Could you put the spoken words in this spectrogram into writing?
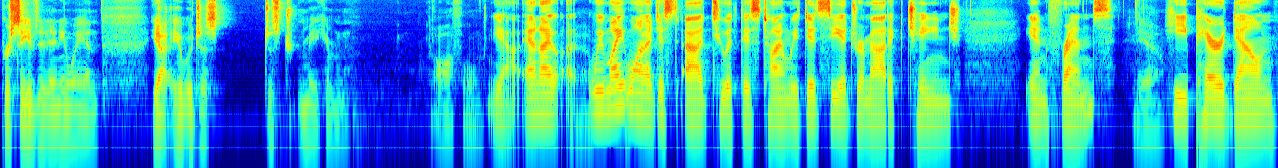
perceived it anyway. And yeah, it would just just make him awful. Yeah, and I uh, we might want to just add to it this time. We did see a dramatic change in friends. Yeah. He pared down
